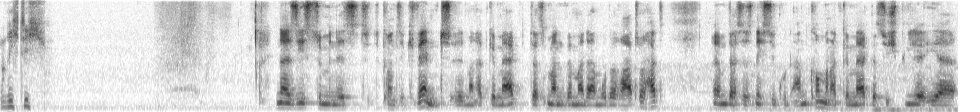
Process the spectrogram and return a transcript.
richtig? Na, sie ist zumindest konsequent. Äh, man hat gemerkt, dass man, wenn man da einen Moderator hat, ähm, dass es nicht so gut ankommt. Man hat gemerkt, dass die Spiele eher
